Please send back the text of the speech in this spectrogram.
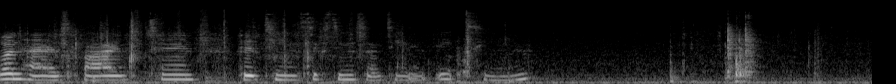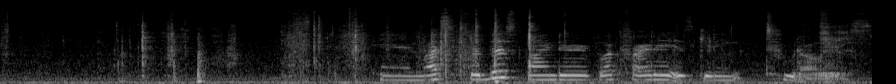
Fun has 5, 10, 15, 16, 17, and 18. And last for this binder, Black Friday is getting $2.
